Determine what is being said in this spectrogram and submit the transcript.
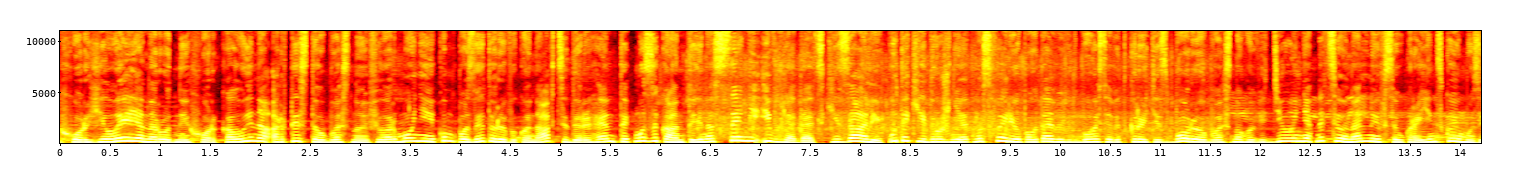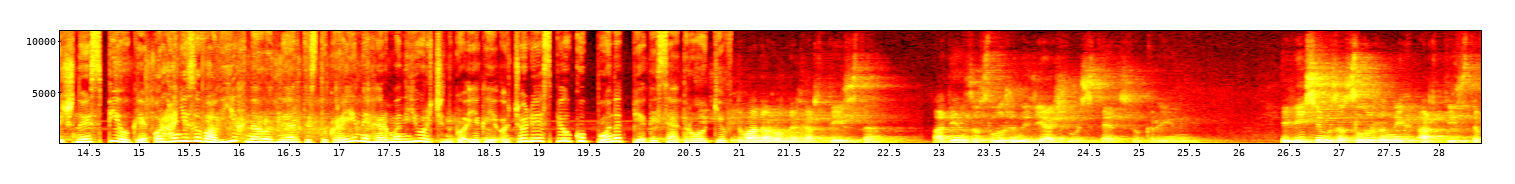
хор Гілея, народний хор Калина, артисти обласної філармонії, композитори, виконавці, диригенти, музиканти і на сцені, і в глядацькій залі. У такій дружній атмосфері у Полтаві відбулися відкриті збори обласного відділення Національної всеукраїнської музичної спілки. Організував їх народний артист України Герман Юрченко, який очолює спілку понад 50 років. Два народних артиста, один заслужений діяч мистецтв України, вісім заслужених артистів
